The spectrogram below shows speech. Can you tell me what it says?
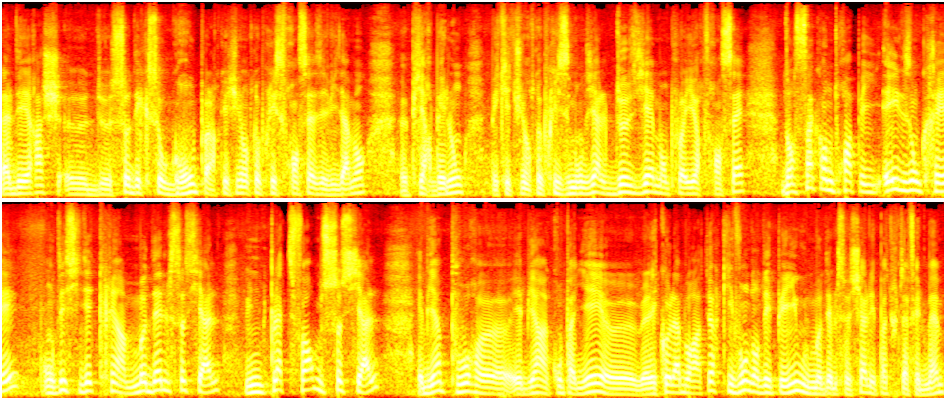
la DRH de Sodexo Group, alors qui est une entreprise française évidemment, Pierre Bellon, mais qui est une entreprise mondiale, deuxième employeur français, dans 53 pays. Et ils ont créé, ont décidé de créer un modèle social, une plateforme sociale, eh bien, pour euh, eh accompagner euh, les collaborateurs qui vont dans des pays où le modèle social n'est pas tout à fait le même.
